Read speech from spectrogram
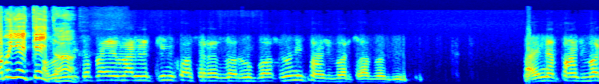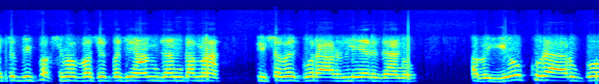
अब यही त्यही त नेकपा एमाले किन कसरत गर्नु बस्नु नि पाँच वर्ष अब होइन पाँच वर्ष विपक्षमा बसेपछि आम जनतामा ती सबै कुराहरू लिएर जानु। अब यो कुराहरूको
